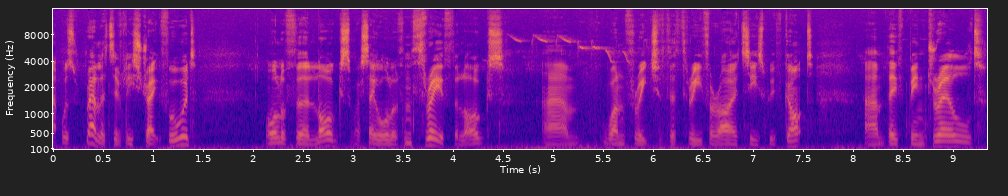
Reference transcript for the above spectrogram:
That was relatively straightforward. All of the logs, I say all of them, three of the logs, um, one for each of the three varieties we've got. Um, they've been drilled,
